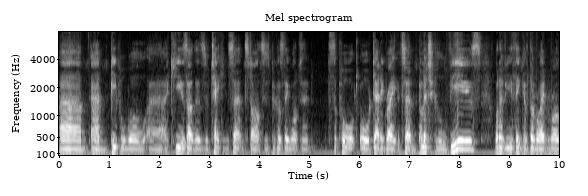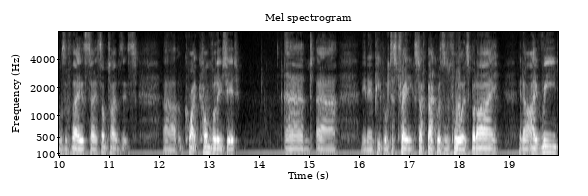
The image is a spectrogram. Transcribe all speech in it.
um, and people will accuse others of taking certain stances because they want to support or denigrate certain political views, whatever you think of the right and wrongs of those. So sometimes it's uh, quite convoluted, and uh, you know people just trading stuff backwards and forwards. But I, you know, I read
